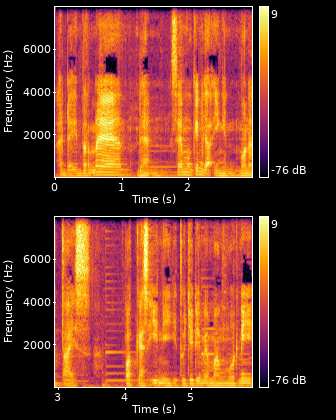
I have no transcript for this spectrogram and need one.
ada internet. Dan saya mungkin nggak ingin monetize podcast ini gitu. Jadi memang murni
